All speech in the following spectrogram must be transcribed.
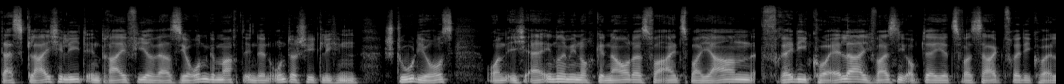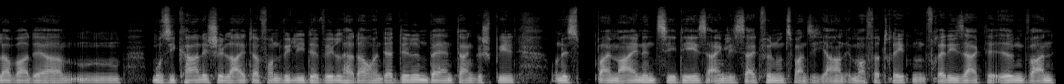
das gleiche Lied in drei, vier Versionen gemacht in den unterschiedlichen Studios. Und ich erinnere mich noch genau, dass vor ein, zwei Jahren Freddy Coella, ich weiß nicht, ob der jetzt was sagt, Freddy Coella war der mm, musikalische Leiter von Willy DeVille, hat auch in der Dylan Band dann gespielt und ist bei meinen CDs eigentlich seit 25 Jahren immer vertreten. Und Freddy sagte irgendwann,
